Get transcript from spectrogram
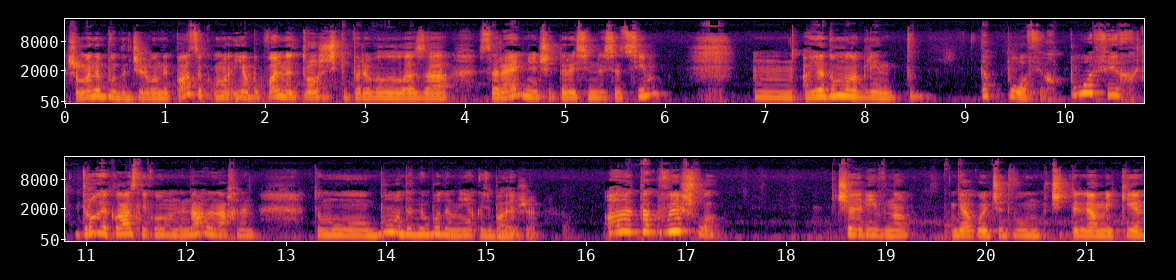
що в мене буде червоний пасок. Я буквально трошечки перевалила за середню 4,77. А я думала, блін, та, та пофіг, пофіг, другий клас нікому не треба нахрен. Тому буде, не буде, мені якось байдуже. Але так вийшло чарівно, дякуючи двом вчителям, які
